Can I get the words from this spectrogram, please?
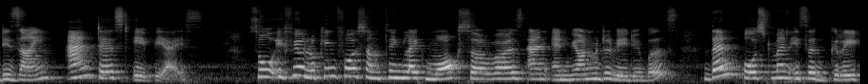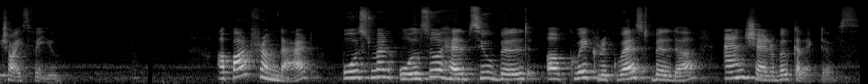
design and test APIs. So if you're looking for something like mock servers and environmental variables, then Postman is a great choice for you. Apart from that, Postman also helps you build a quick request builder and shareable collectives.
